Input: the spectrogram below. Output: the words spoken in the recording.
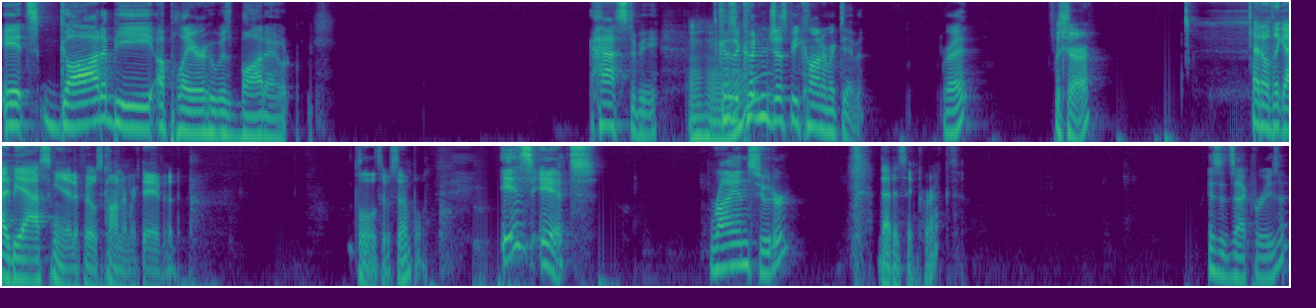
It's gotta be a player who was bought out. Has to be mm-hmm. because it couldn't just be Connor McDavid, right? Sure. I don't think I'd be asking it if it was Connor McDavid. It's a little too simple. Is it Ryan Suter? That is incorrect. Is it Zach Parise?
